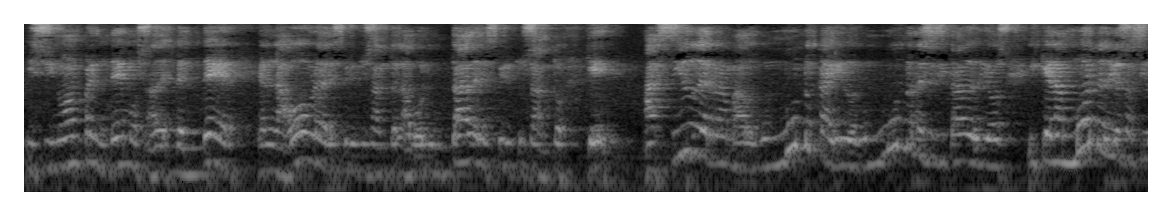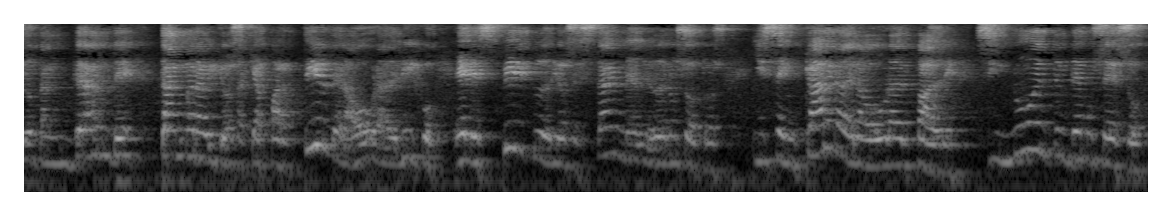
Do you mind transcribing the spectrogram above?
Y si no aprendemos a depender en la obra del Espíritu Santo, en la voluntad del Espíritu Santo, que ha sido derramado en un mundo caído, en un mundo necesitado de Dios, y que el amor de Dios ha sido tan grande, tan maravillosa, que a partir de la obra del Hijo, el Espíritu de Dios está en medio de nosotros y se encarga de la obra del Padre. Si no entendemos eso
